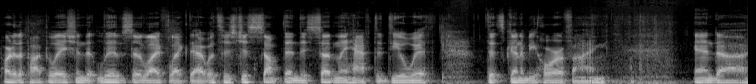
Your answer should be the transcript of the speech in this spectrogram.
part of the population that lives their life like that. With there's just something they suddenly have to deal with that's going to be horrifying, and uh,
